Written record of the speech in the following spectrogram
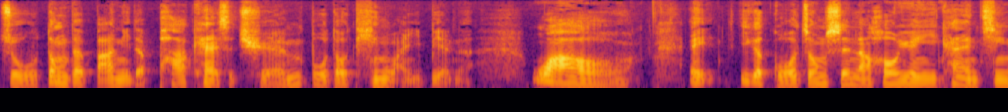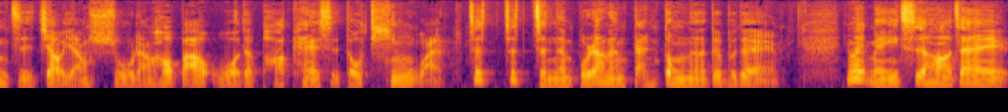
主动的把你的 podcast 全部都听完一遍了。哇哦，哎，一个国中生，然后愿意看亲子教养书，然后把我的 podcast 都听完，这这怎能不让人感动呢？对不对？因为每一次哈，在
